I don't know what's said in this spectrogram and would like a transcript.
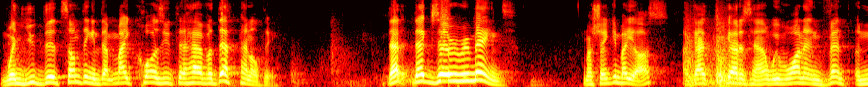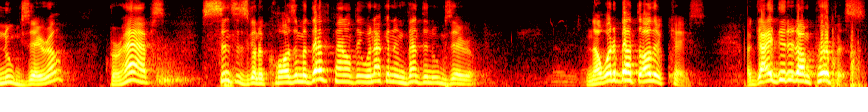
when you did something that might cause you to have a death penalty. That, that Xera remains. Mashenkin by us, a guy took out his hand, we want to invent a new Xera. Perhaps, since it's going to cause him a death penalty, we're not going to invent a new Xera. Now, what about the other case? A guy did it on purpose.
